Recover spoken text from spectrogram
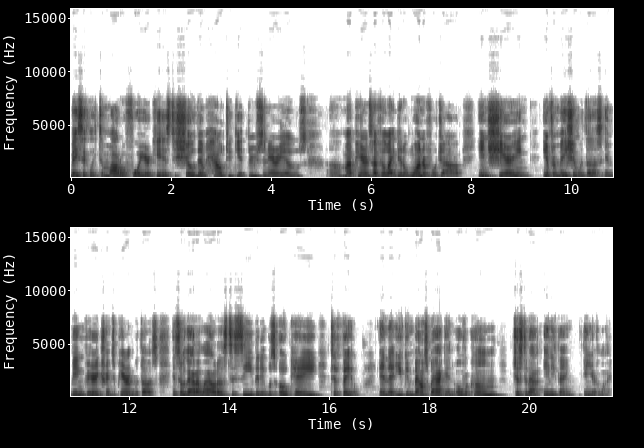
basically, to model for your kids to show them how to get through scenarios. Uh, my parents, I feel like, did a wonderful job in sharing information with us and being very transparent with us. And so that allowed us to see that it was okay to fail and that you can bounce back and overcome just about anything in your life.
